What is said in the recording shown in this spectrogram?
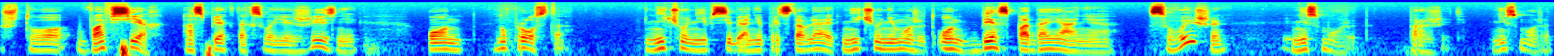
что во всех аспектах своей жизни он ну просто ничего не в себя не представляет, ничего не может. Он без подаяния свыше не сможет прожить, не сможет.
